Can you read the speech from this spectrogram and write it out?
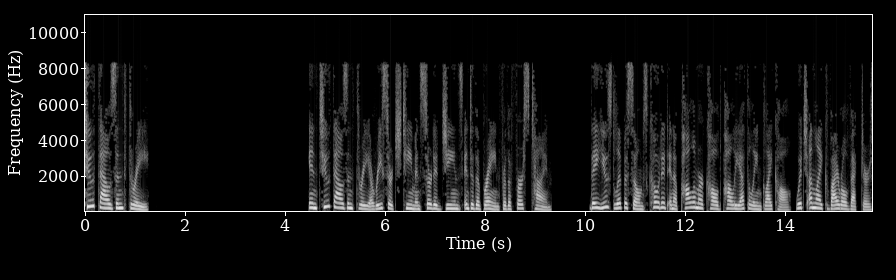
2003 In 2003 a research team inserted genes into the brain for the first time. They used liposomes coated in a polymer called polyethylene glycol, which unlike viral vectors,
